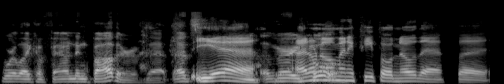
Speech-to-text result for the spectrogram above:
were like a founding father of that that's yeah very i don't know how many people know that but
